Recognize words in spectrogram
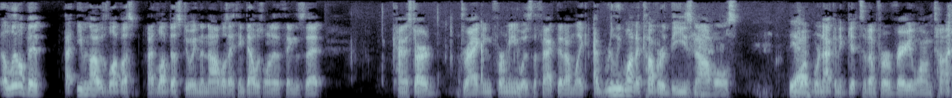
a little bit, uh, even though I was love us, I loved us doing the novels. I think that was one of the things that kind of started dragging for me was the fact that I'm like, I really want to cover these novels, Yeah, but we're not going to get to them for a very long time.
